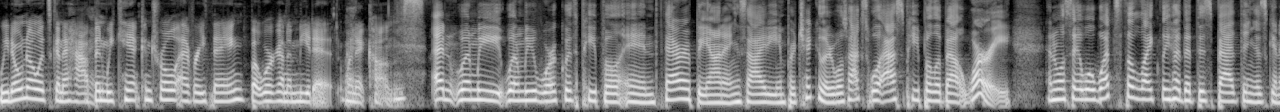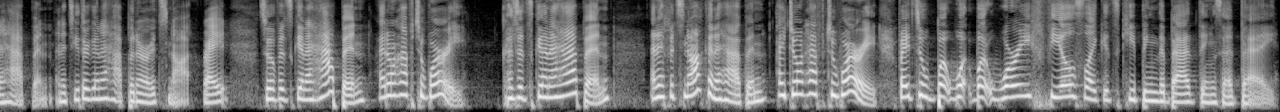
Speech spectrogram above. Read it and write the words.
We don't know what's going to happen. Right. We can't control everything, but we're going to meet it right. when it comes. And when we when we work with people in therapy on anxiety in particular, we'll talk, we'll ask people about worry, and we'll say, well, what's the likelihood that this bad thing is going to happen? And it's either going to happen or it's not, right? So if it's going to happen, I don't have to worry because it's going to happen. And if it's not going to happen, I don't have to worry, right? So, but what, what worry feels like it's keeping the bad things at bay.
